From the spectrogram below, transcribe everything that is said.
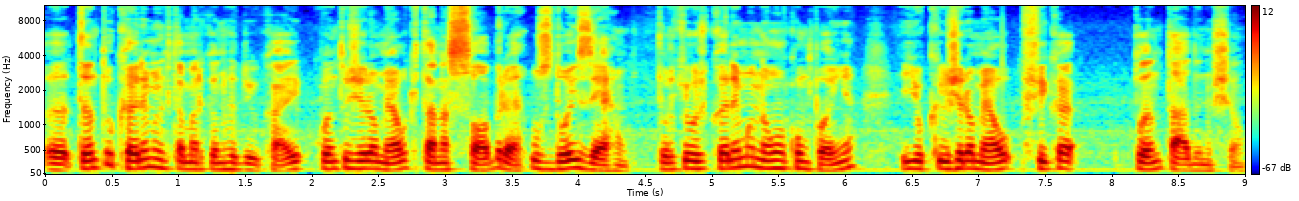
ah, tanto o Kahneman que tá marcando o Rodrigo Caio, quanto o Jeromel que tá na sobra, os dois erram. Porque o Kahneman não acompanha e o, o Jeromel fica plantado no chão.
